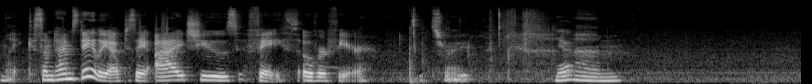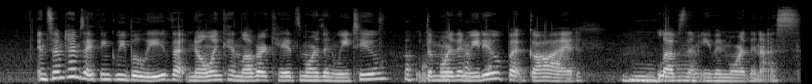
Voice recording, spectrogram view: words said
like sometimes daily, I have to say, I choose faith over fear. that's right. yeah Um, and sometimes I think we believe that no one can love our kids more than we do, the more than we do, but God loves them even more than us.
